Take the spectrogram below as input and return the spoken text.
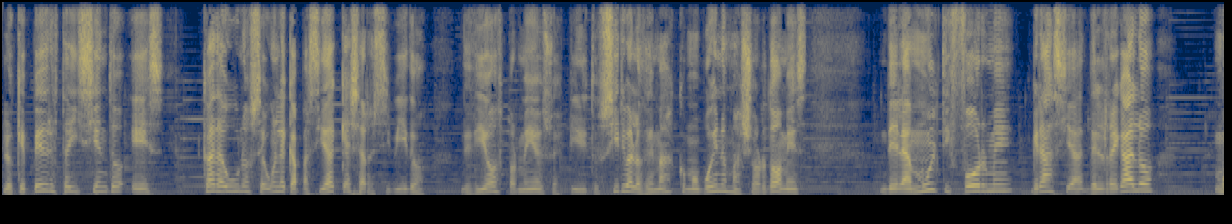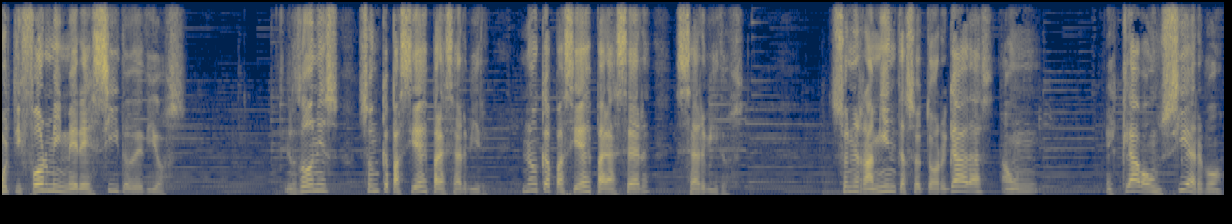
Lo que Pedro está diciendo es cada uno según la capacidad que haya recibido de Dios por medio de su Espíritu, sirva a los demás como buenos mayordomes de la multiforme gracia, del regalo multiforme y merecido de Dios. Los dones son capacidades para servir, no capacidades para ser servidos. Son herramientas otorgadas a un esclavo, a un siervo,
